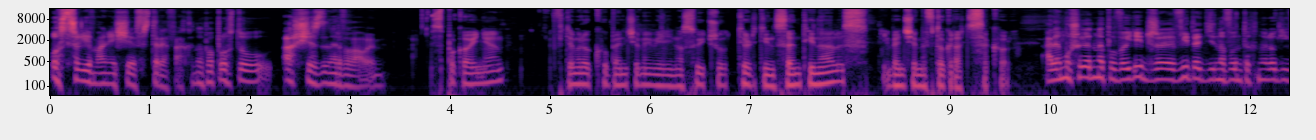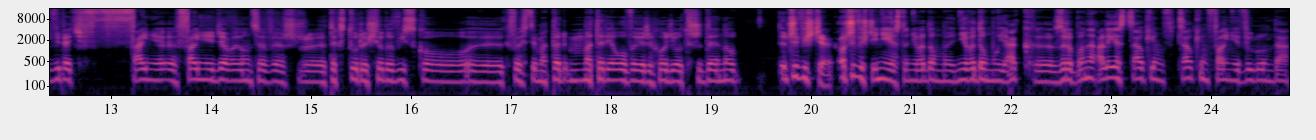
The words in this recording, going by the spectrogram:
ostrzeliwanie się w strefach. No po prostu aż się zdenerwowałem. Spokojnie, w tym roku będziemy mieli na Switchu 13 Sentinels i będziemy w to grać Sakura. Ale muszę jedno powiedzieć, że widać nową technologię, widać fajnie, fajnie działające wiesz, tekstury, środowisko, y, kwestie materiałowe, jeżeli chodzi o 3D. No, Oczywiście, oczywiście nie jest to nie wiadomo, nie wiadomo jak e, zrobione, ale jest całkiem, całkiem fajnie wygląda.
